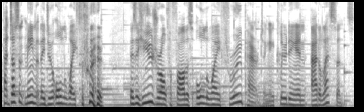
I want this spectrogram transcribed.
that doesn't mean that they do it all the way through. There's a huge role for fathers all the way through parenting, including in adolescence.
